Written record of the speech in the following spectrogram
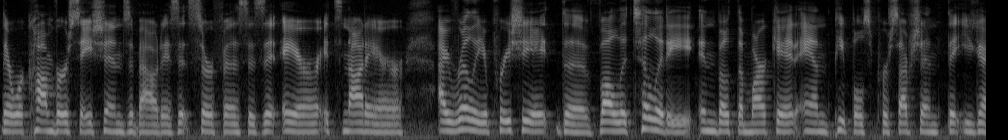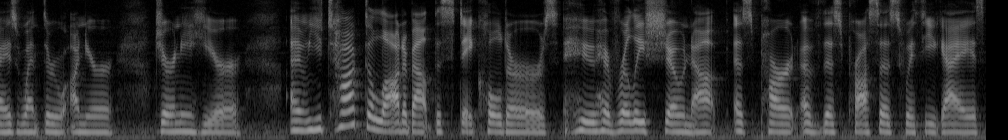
there were conversations about is it surface, is it air, it's not air. I really appreciate the volatility in both the market and people's perception that you guys went through on your journey here. Um, you talked a lot about the stakeholders who have really shown up as part of this process with you guys.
